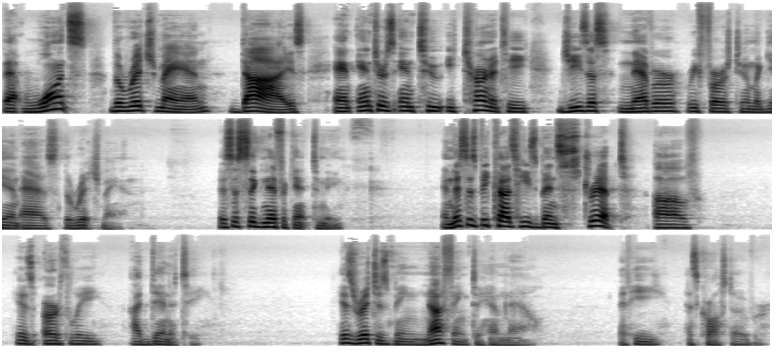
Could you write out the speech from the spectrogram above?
that once the rich man dies and enters into eternity, Jesus never refers to him again as the rich man. This is significant to me. And this is because he's been stripped of his earthly identity. His riches mean nothing to him now that he has crossed over.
